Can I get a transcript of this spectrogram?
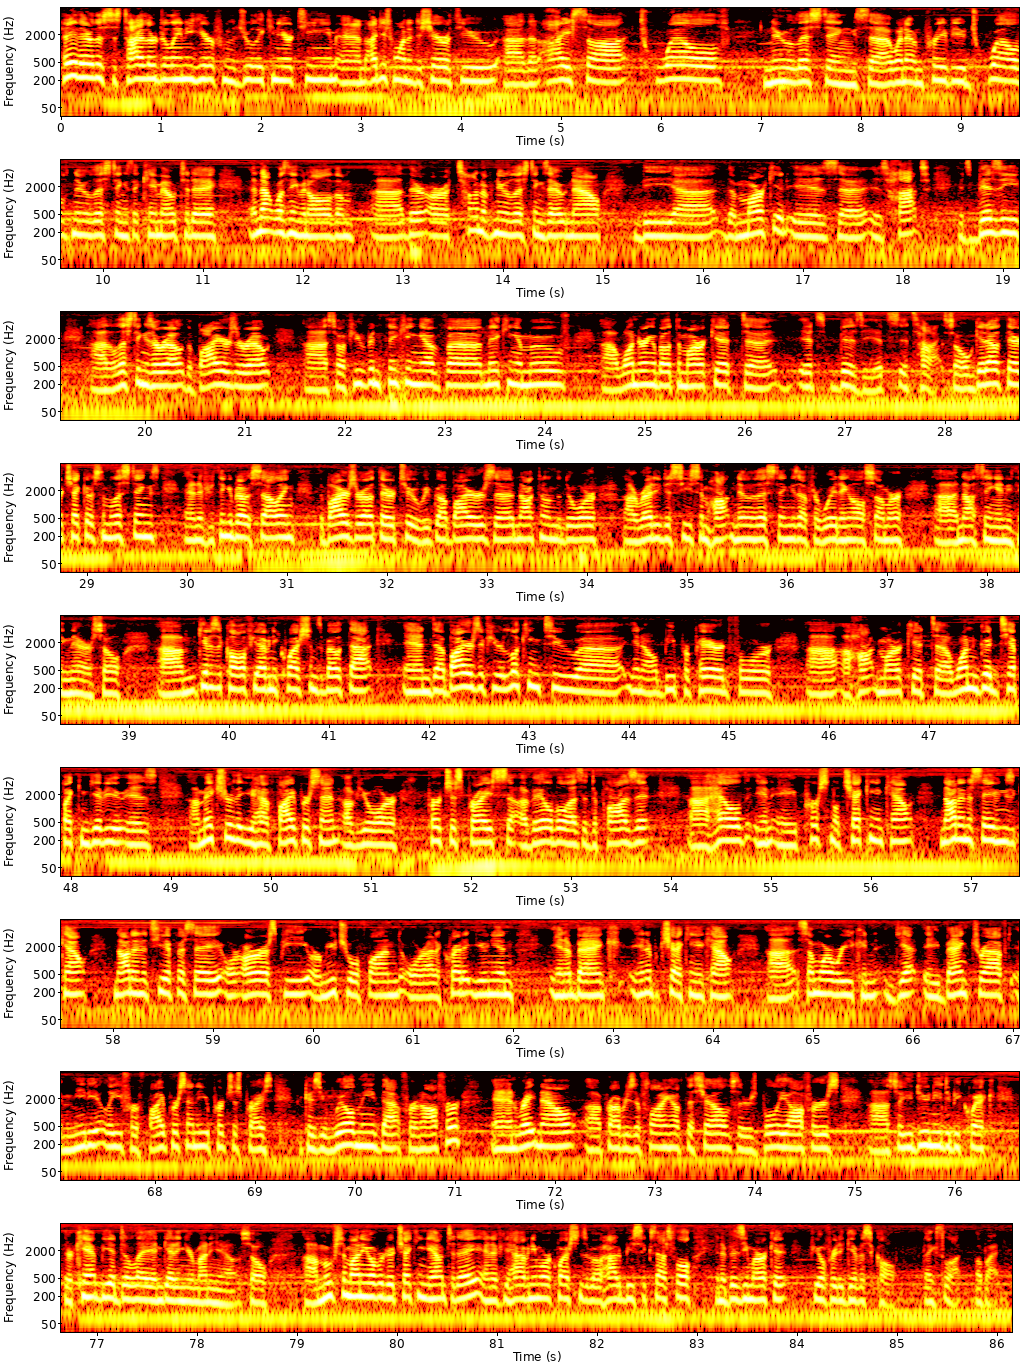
Hey there, this is Tyler Delaney here from the Julie Kinnear team and I just wanted to share with you uh, that I saw 12 new listings. Uh, I went out and previewed 12 new listings that came out today and that wasn't even all of them. Uh, there are a ton of new listings out now. The, uh, the market is, uh, is hot, it's busy, uh, the listings are out, the buyers are out. so if you've been thinking of making a move, uh, wondering about the market, uh, it's busy, it's, it's hot. So get out there, check out some listings, and if you're thinking about selling, the buyers are out there too. We've got buyers uh, knocking on the door, uh, ready to see some hot new listings after waiting all summer, uh, not seeing anything there. So um, give us a call if you have any questions about that. And uh, buyers, if you're looking to, you know, be prepared for a hot market, one good tip I can give you is make sure that you have 5% of your purchase price available as a deposit uh, held in a personal checking account, not in a savings account, not in a TFSA or RSP or mutual fund or at a credit union, in a bank, in a checking account, uh, somewhere where you can get a bank draft immediately for 5% of your purchase price because you will need that for an offer. And right now, uh, properties are flying off the shelves. There's bully offers, uh, so you do need to be quick. There can't be a delay in getting your money out. So uh, move some money over to a checking account today. And if you have any more questions about how to be successful in a busy market, feel free to give us a call. Thanks a lot. Bye-bye.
